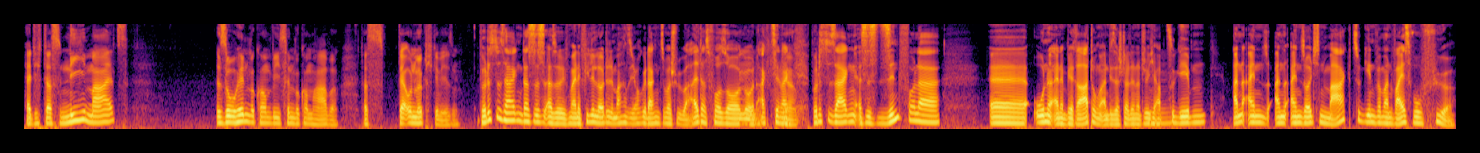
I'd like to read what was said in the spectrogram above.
hätte ich das niemals so hinbekommen, wie ich es hinbekommen habe. Das wäre unmöglich gewesen. Würdest du sagen, dass es, also ich meine, viele Leute machen sich auch Gedanken zum Beispiel über Altersvorsorge Mhm. und Aktienmarkt. Ja. Würdest du sagen, es ist sinnvoller, äh, ohne eine Beratung an dieser Stelle natürlich Mhm. abzugeben, an einen, an einen solchen Markt zu gehen, wenn man weiß, wofür?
